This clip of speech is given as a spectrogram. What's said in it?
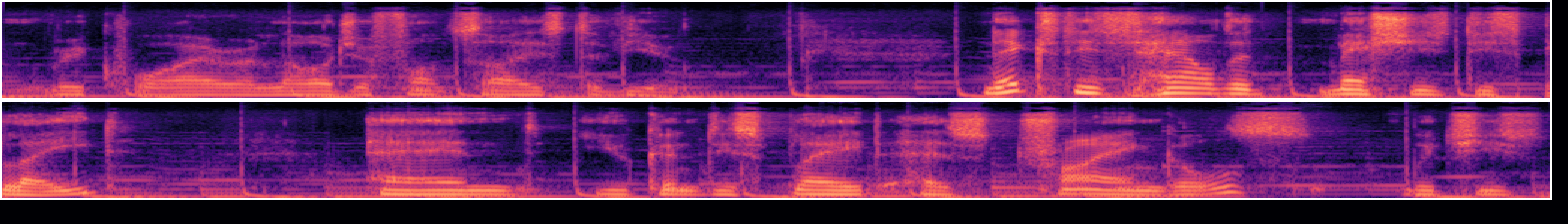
require a larger font size to view. Next is how the mesh is displayed and you can display it as triangles, which is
